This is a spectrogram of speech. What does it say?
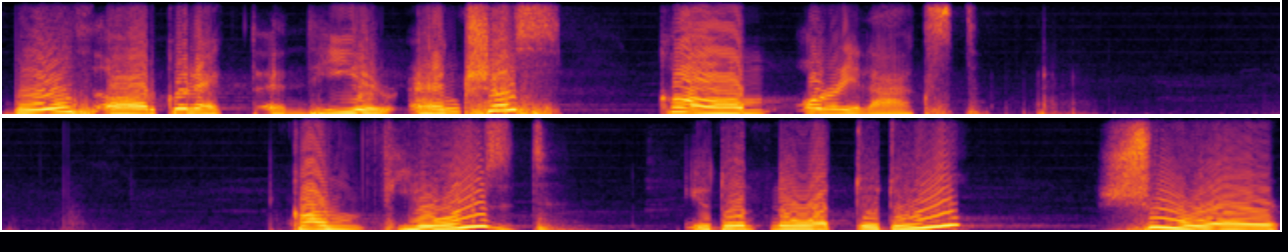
Both are correct. And here, anxious, calm or relaxed. Confused, you don't know what to do? Sure.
